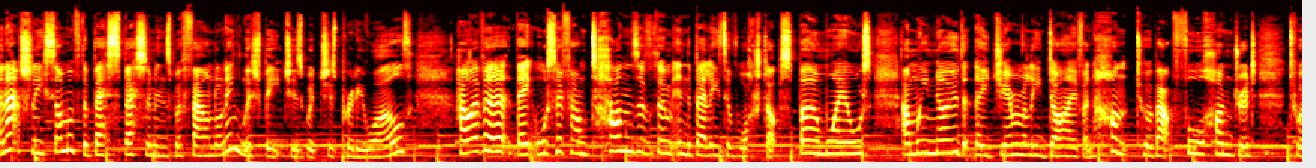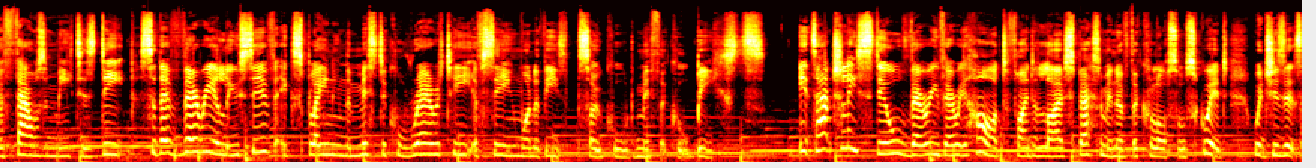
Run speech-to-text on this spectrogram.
And actually, some of the best specimens were found on English beaches, which is pretty wild. However, they also found tons of them in the bellies of washed up sperm whales, and we know that they generally dive and hunt to about 400 to 1,000 metres deep, so they're very elusive, explaining the mystical rarity of seeing one of these so called mythical beasts. It's actually still very, very hard to find a live specimen of the colossal squid, which is its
